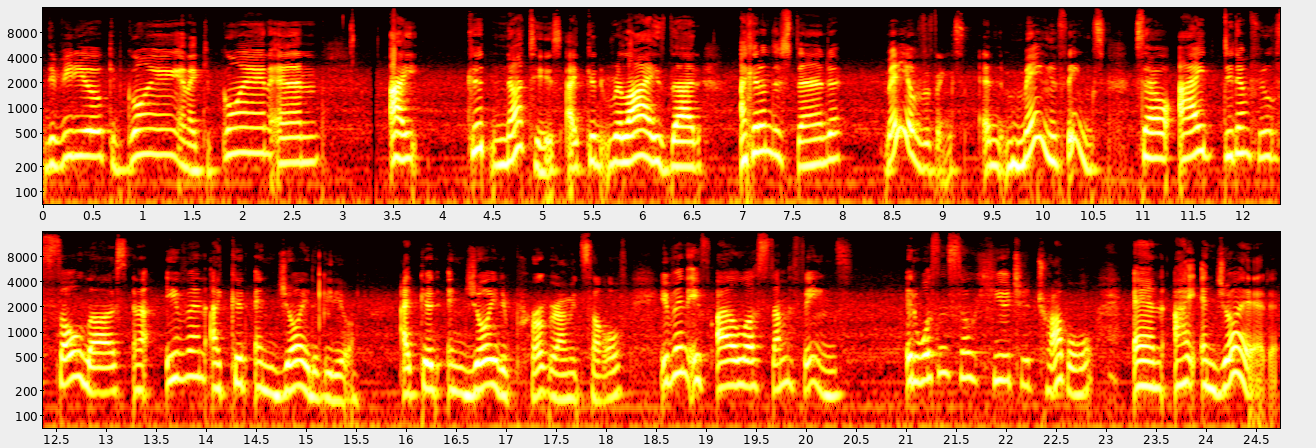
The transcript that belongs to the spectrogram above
the video kept going and I kept going and I could notice, I could realize that I could understand many of the things and many things. So I didn't feel so lost and even I could enjoy the video. I could enjoy the program itself, even if I lost some things. It wasn't so huge a trouble and I enjoyed it.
